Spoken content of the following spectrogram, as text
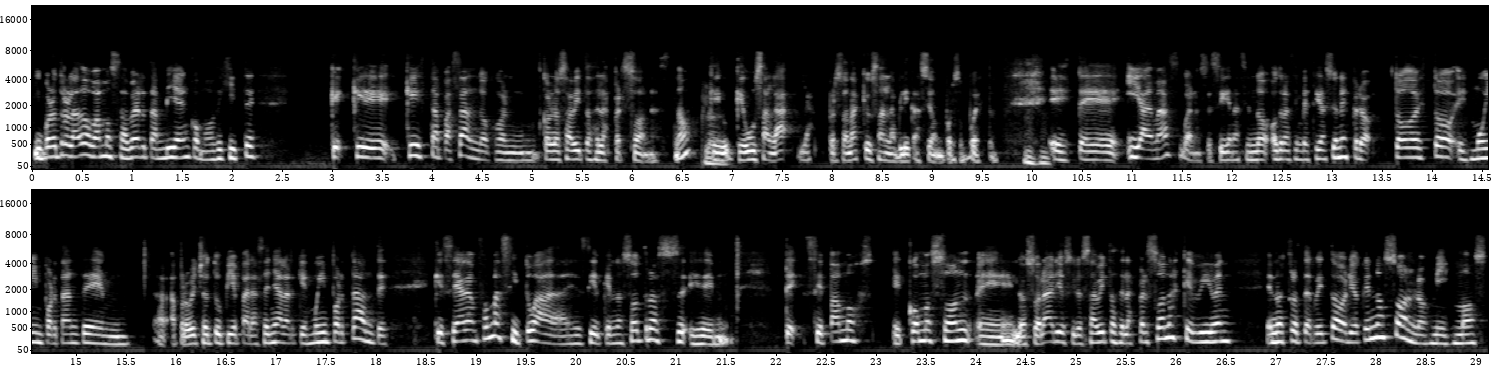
Y por otro lado, vamos a ver también, como dijiste, qué, qué, qué está pasando con, con, los hábitos de las personas, ¿no? Que, usan la, las personas que usan la aplicación, por supuesto. este, y además, bueno, se siguen haciendo otras investigaciones, pero todo esto es muy importante. Mm, aprovecho tu pie para señalar que es muy importante que se haga en forma situada, es decir, que nosotros eh, sepamos eh, cómo son eh, los horarios y los hábitos de las personas que viven en nuestro territorio, que no son los mismos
